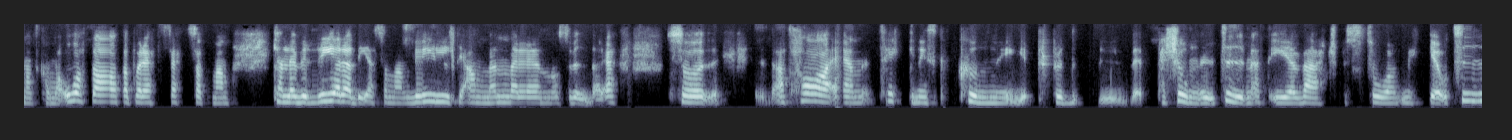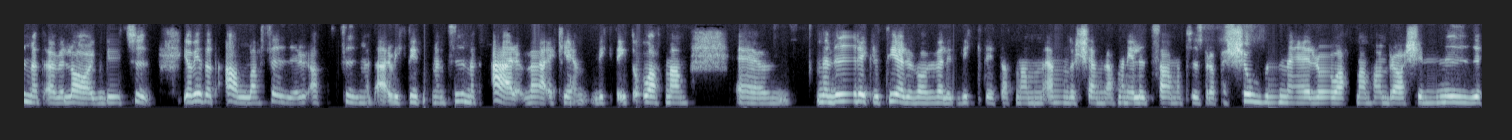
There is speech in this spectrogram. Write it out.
man ska komma åt data på rätt sätt så att man kan leverera det som man vill till användaren och så vidare. Så att ha en tekniskt kunnig person i teamet är värt så mycket och teamet överlag betyder. Typ, jag vet att alla säger att teamet är viktigt, men teamet är verkligen viktigt och att man eh, när vi rekryterade var det väldigt viktigt att man ändå känner att man är lite samma typer av personer och att man har en bra kemi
